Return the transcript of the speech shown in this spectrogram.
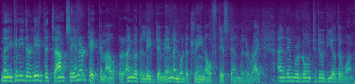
Now you can either leave the clamps in or take them out, but I'm going to leave them in. I'm going to clean off this then with a rag and then we're going to do the other one.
